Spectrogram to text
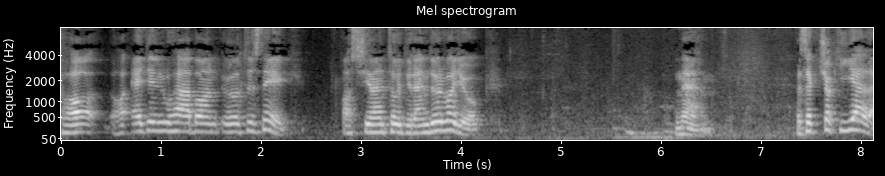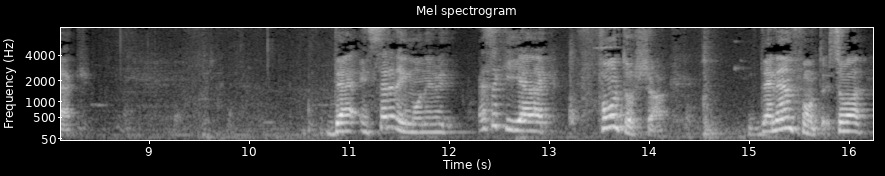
ha, ha egyenruhában öltöznék, azt jelenti, hogy rendőr vagyok? Nem. Ezek csak jelek. De én szeretném mondani, hogy ezek a jelek fontosak, de nem fontos. Szóval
